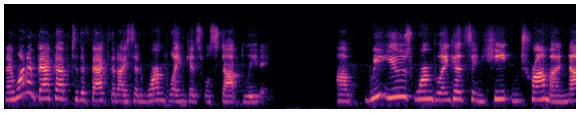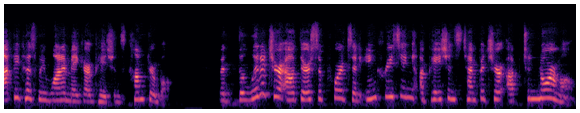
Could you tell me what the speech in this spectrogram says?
And I want to back up to the fact that I said warm blankets will stop bleeding. Um, we use warm blankets in heat and trauma, not because we want to make our patients comfortable. But the literature out there supports that increasing a patient's temperature up to normal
